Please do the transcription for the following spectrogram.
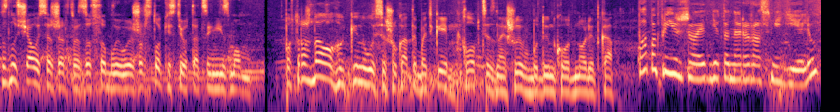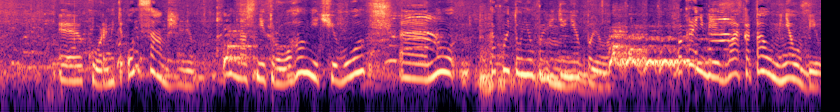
Знущалися жертви з особливою жорстокістю та цинізмом. Постраждалого кинулися шукати батьки. Хлопці знайшли в будинку однолітка. Папа приезжает где-то, наверное, раз в неделю, э, кормит. Он сам живет. Он нас не трогал, ничего. Э, ну, крайней мере, два кота у меня убил.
